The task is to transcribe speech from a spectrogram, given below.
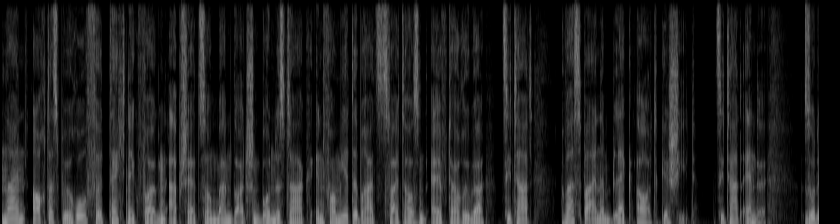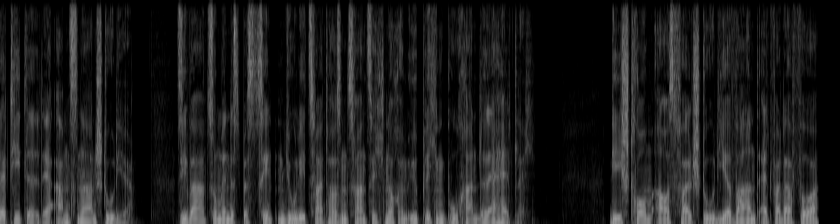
nein, auch das Büro für Technikfolgenabschätzung beim Deutschen Bundestag informierte bereits 2011 darüber, Zitat, was bei einem Blackout geschieht. Zitat Ende so der Titel der amtsnahen Studie. Sie war zumindest bis 10. Juli 2020 noch im üblichen Buchhandel erhältlich. Die Stromausfallstudie warnt etwa davor,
